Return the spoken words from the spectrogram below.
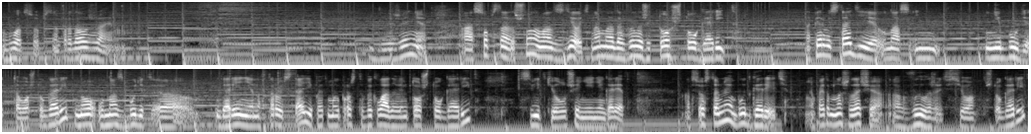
Вот, собственно, продолжаем. Движение. А, собственно, что нам надо сделать? Нам надо выложить то, что горит. На первой стадии у нас не будет того, что горит, но у нас будет э, горение на второй стадии, поэтому мы просто выкладываем то, что горит. Свитки улучшения не горят. А все остальное будет гореть. Поэтому наша задача э, выложить все, что горит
